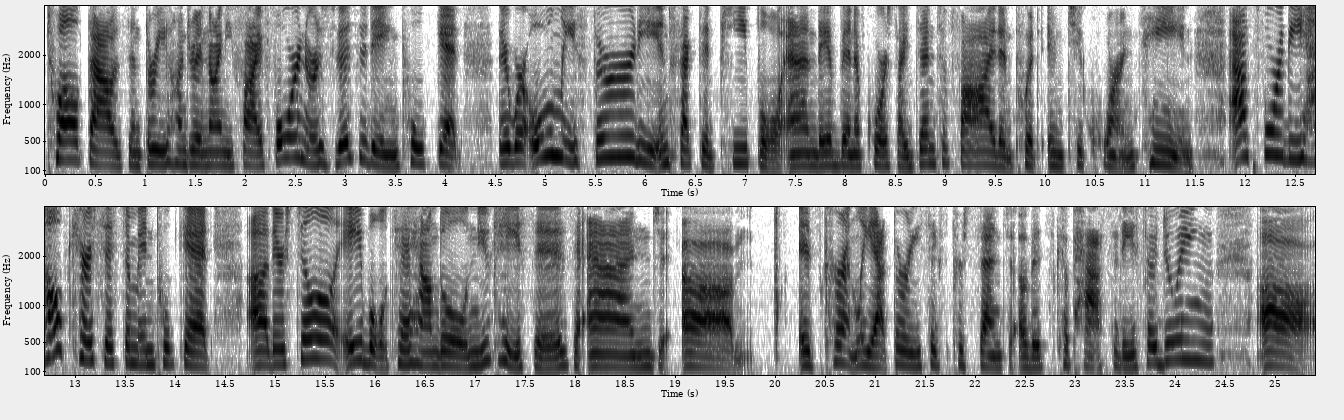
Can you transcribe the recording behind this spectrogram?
12,395 foreigners visiting Phuket, there were only 30 infected people, and they have been, of course, identified and put into quarantine. As for the healthcare system in Phuket, uh, they're still able to handle new cases and um, is currently at 36% of its capacity. So doing uh,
